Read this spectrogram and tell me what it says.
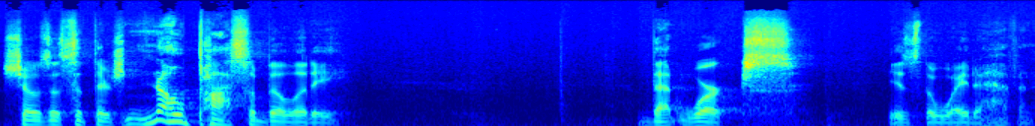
shows us that there's no possibility that works is the way to heaven.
